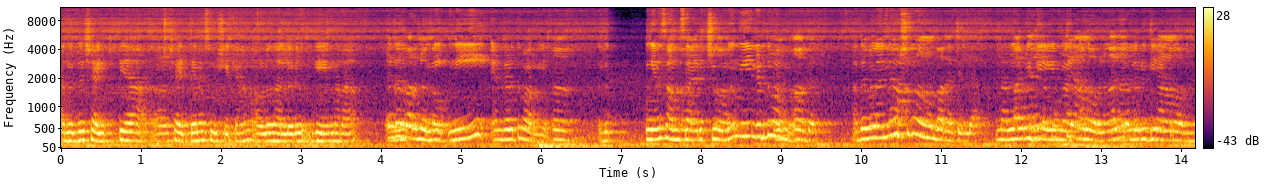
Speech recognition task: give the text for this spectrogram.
അതായത് ശൈത്യ ശൈത്യനെ സൂക്ഷിക്കണം. അവൾ നല്ലൊരു ഗെയിമറാ പറഞ്ഞു? നീ എന്റെ അടുത്ത് പറഞ്ഞു. ഇങ്ങനെ സംസാരിച്ചു എന്ന് നീ എന്റെ അടുത്ത് പറഞ്ഞു. അതെ. അതേപോലെ തന്നെ സൂക്ഷിക്കണമെന്നും പറഞ്ഞിട്ടില്ല. നല്ലൊരു നല്ല ഗെയിം കുട്ടിയാണെന്ന് പറഞ്ഞു. നല്ല കുട്ടിയാണെന്ന് പറഞ്ഞു.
